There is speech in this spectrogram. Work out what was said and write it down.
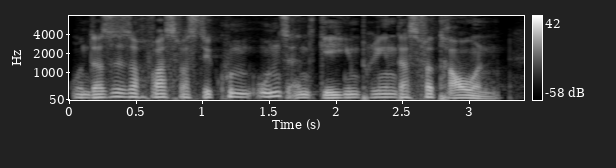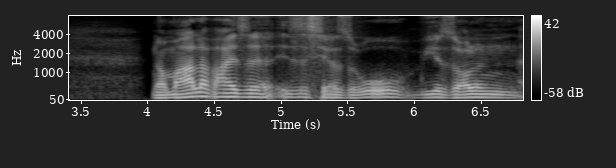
Und das ist auch was, was die Kunden uns entgegenbringen, das Vertrauen. Normalerweise ist es ja so, wir sollen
